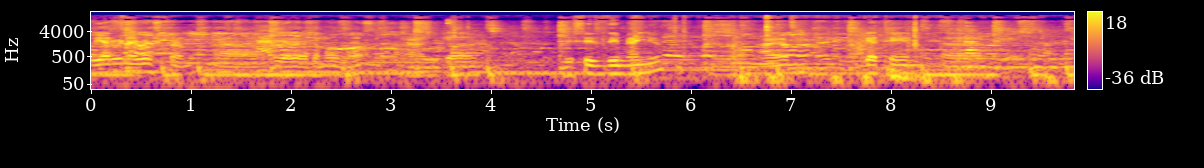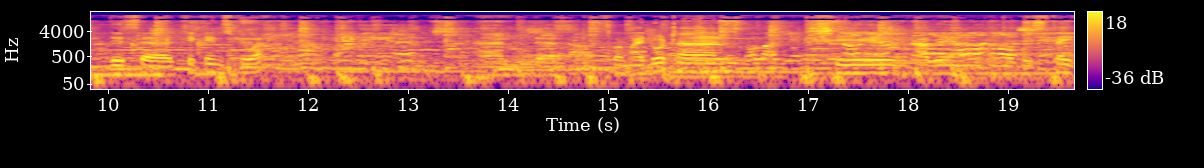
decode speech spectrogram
We are in a restaurant uh, here at the moment and uh, this is the menu. Uh, I am getting uh, this uh, chicken skewer and uh, for my daughter, she having uh, this steak.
